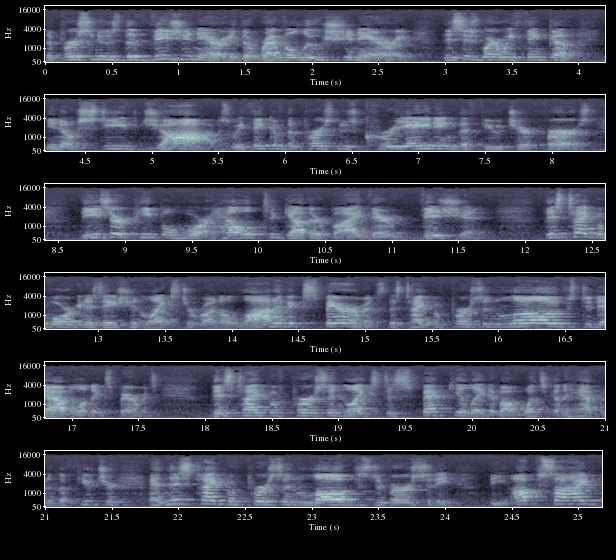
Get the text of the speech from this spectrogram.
the person who's the visionary, the revolutionary. This is where we think of, you know, Steve Jobs. We think of the person who's creating the future first. These are people who are held together by their vision. This type of organization likes to run a lot of experiments. This type of person loves to dabble in experiments. This type of person likes to speculate about what's going to happen in the future. And this type of person loves diversity. The upside,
